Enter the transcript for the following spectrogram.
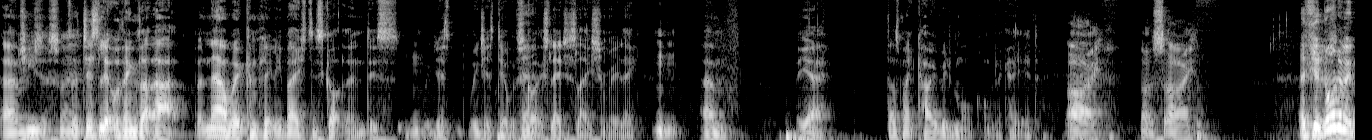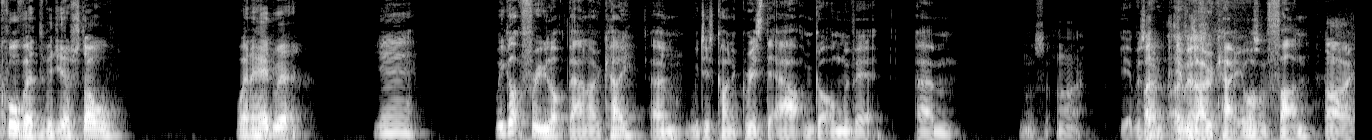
Um, Jesus, So aye. just little things like that. But now we're completely based in Scotland. Is Mm-hmm. we just we just deal with Scottish legislation really. Um, but yeah, it does make COVID more complicated. Aye, that's aye. If you'd known about COVID, would you have still went ahead with it? Yeah, we got through lockdown okay. Um, We just kind of grizzed it out and got on with it. Um, That's, aye. It was I- o- I- it was okay. It wasn't fun. Aye,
